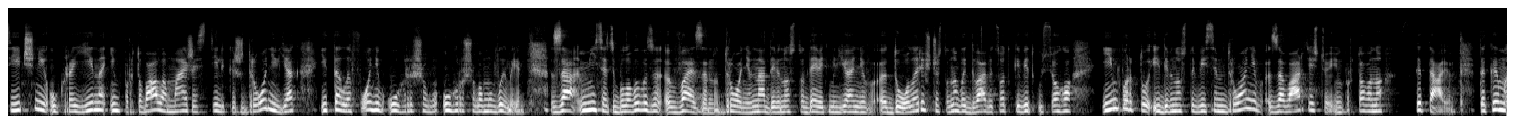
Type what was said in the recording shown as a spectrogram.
січні Україна імпортувала майже стільки ж дронів, як і телефонів у грошово- у грошовому вимірі. За місяць було вивезено дронів на 99 мільйонів е, доларів, що становить 2% від усього імпорту, і 98 дронів за вартістю імпортовано Китаю. Таким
